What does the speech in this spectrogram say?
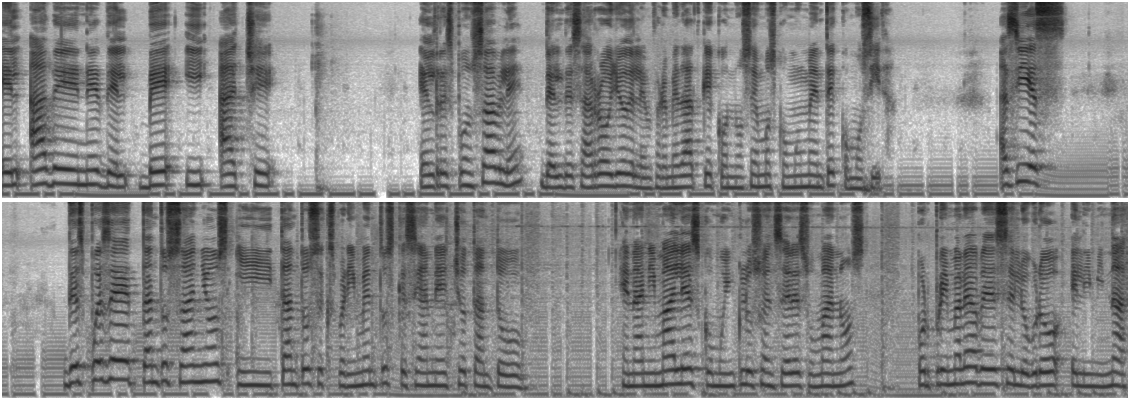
el ADN del VIH, el responsable del desarrollo de la enfermedad que conocemos comúnmente como SIDA. Así es, después de tantos años y tantos experimentos que se han hecho tanto en animales como incluso en seres humanos, por primera vez se logró eliminar.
